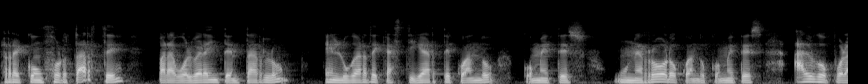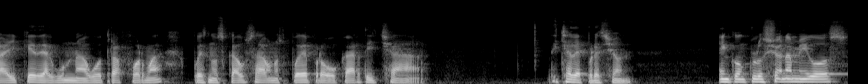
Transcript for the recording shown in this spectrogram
reconfortarte para volver a intentarlo en lugar de castigarte cuando cometes un error o cuando cometes algo por ahí que de alguna u otra forma pues nos causa o nos puede provocar dicha dicha depresión. En conclusión, amigos,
